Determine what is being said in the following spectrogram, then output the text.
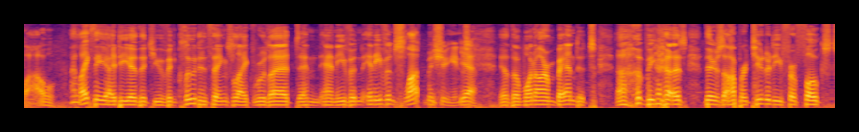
Wow, I like the idea that you've included things like roulette and, and even and even slot machines. Yeah. Uh, the one-armed bandits, uh, because there's opportunity for folks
